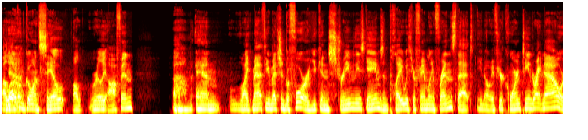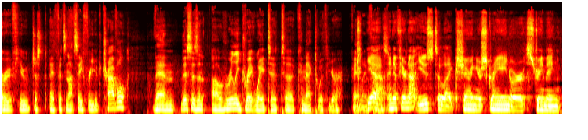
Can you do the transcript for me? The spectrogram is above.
A lot of them go on sale uh, really often. Um, and like Matthew mentioned before, you can stream these games and play with your family and friends. That you know, if you're quarantined right now, or if you just if it's not safe for you to travel, then this is an, a really great way to to connect with your family. And Yeah, friends. and if you're not used to like sharing your screen or streaming,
